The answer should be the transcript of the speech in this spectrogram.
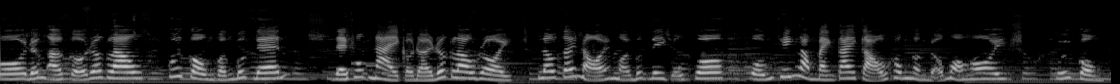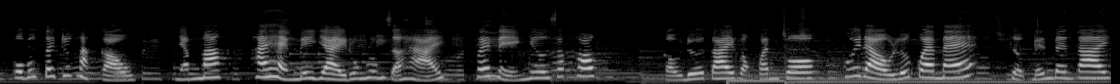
Cô đứng ở cửa rất lâu, cuối cùng vẫn bước đến. Giây phút này cậu đợi rất lâu rồi, lâu tới nỗi mỗi bước đi của cô cũng khiến lòng bàn tay cậu không ngừng đổ mồ hôi. Cuối cùng, cô bước tới trước mặt cậu, nhắm mắt, hai hàng mi dài run run sợ hãi, khóe miệng như sắp khóc. Cậu đưa tay vòng quanh cô, cúi đầu lướt qua má, sượt đến bên tai,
